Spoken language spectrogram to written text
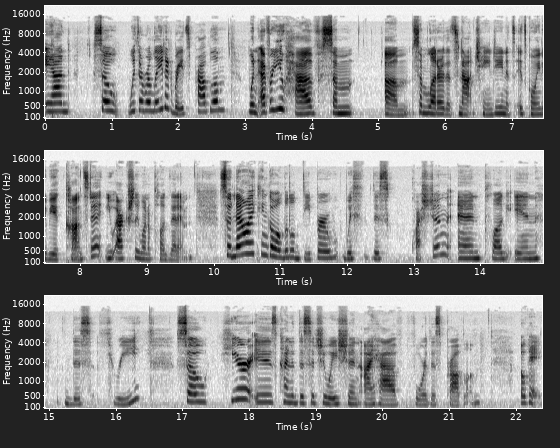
And so with a related rates problem, whenever you have some um, some letter that's not changing, it's, it's going to be a constant, you actually want to plug that in. So now I can go a little deeper with this question and plug in this 3. So here is kind of the situation I have for this problem. Okay,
